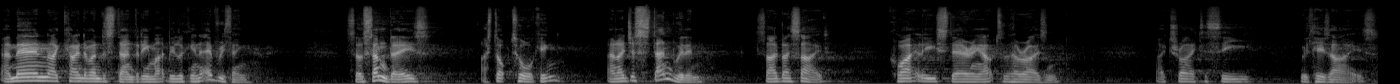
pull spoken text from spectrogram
And then I kind of understand that he might be looking at everything. So some days I stop talking and I just stand with him, side by side, quietly staring out to the horizon. I try to see with his eyes.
